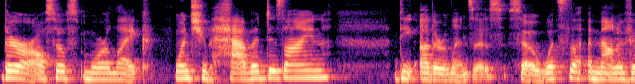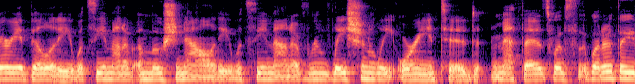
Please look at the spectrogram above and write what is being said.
there are also more like once you have a design the other lenses. So, what's the amount of variability? What's the amount of emotionality? What's the amount of relationally oriented methods? What's the, what are the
